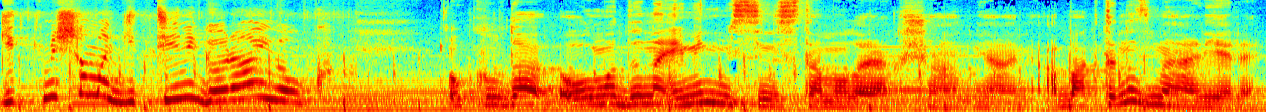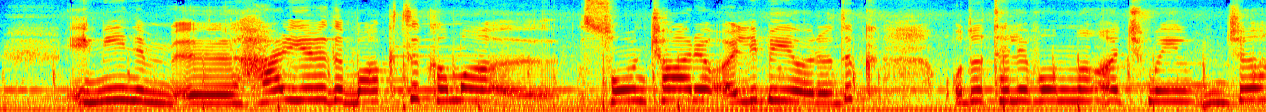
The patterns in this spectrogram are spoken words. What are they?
gitmiş ama gittiğini gören yok. Okulda olmadığına emin misiniz tam olarak şu an yani? Baktınız mı her yere? Eminim e, her yere de baktık ama e, son çare Ali Bey'i aradık. O da telefonunu açmayınca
